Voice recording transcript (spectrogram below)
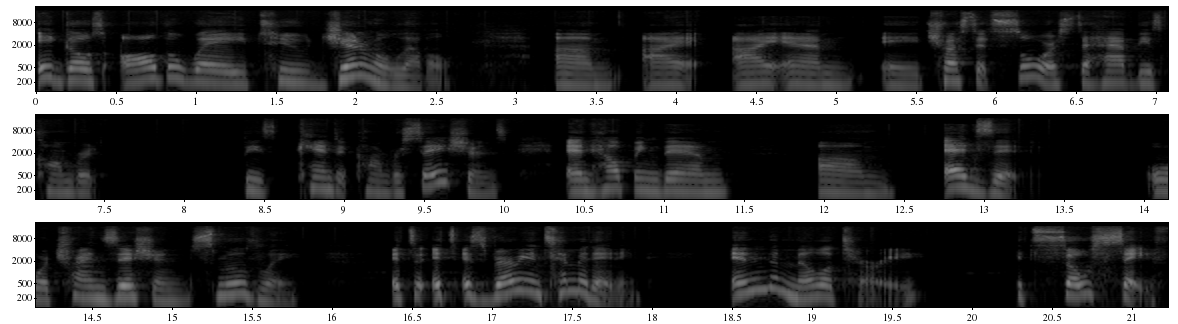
it goes all the way to general level. Um, I I am a trusted source to have these conver- these candid conversations and helping them um, exit or transition smoothly. It's it's it's very intimidating. In the military, it's so safe.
